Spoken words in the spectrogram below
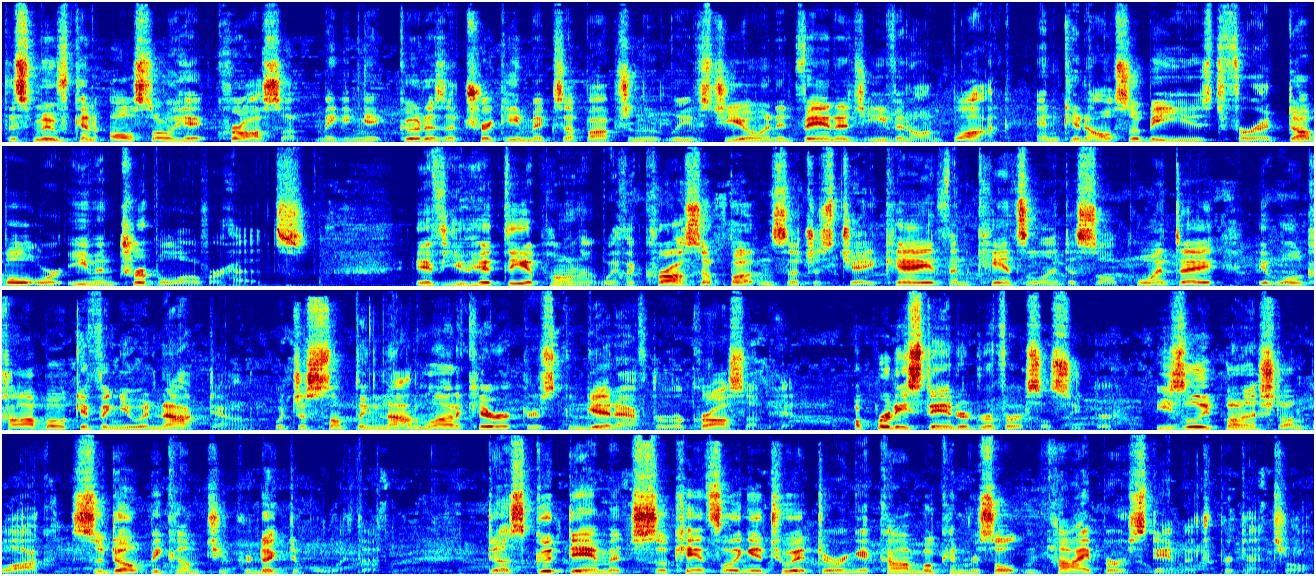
This move can also hit cross-up, making it good as a tricky mix-up option that leaves Gio an advantage even on block, and can also be used for a double or even triple overheads. If you hit the opponent with a cross-up button such as JK, then cancel into Sol Poente, it will combo giving you a knockdown, which is something not a lot of characters can get after a cross-up hit. A pretty standard reversal super, easily punished on block, so don't become too predictable with it does good damage, so canceling into it during a combo can result in high burst damage potential,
